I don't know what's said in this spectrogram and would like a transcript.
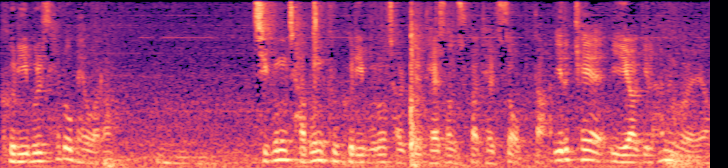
그립을 새로 배워라. 지금 잡은 그 그립으로 절대 대선수가 될 수 없다. 이렇게 이야기를 하는 거예요.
